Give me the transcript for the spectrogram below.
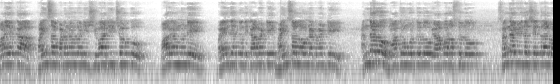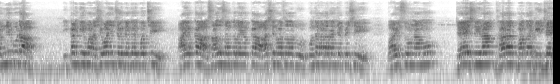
మన యొక్క బైన్సా పట్టణంలోని శివాజీ చౌక్ మార్గం నుండి బయలుదేరుతుంది. కాబట్టి బైన్సాలో ఉన్నటువంటి అందరూ మాతృమూర్తులు వ్యాపారస్తులు సంఘ వివిధ క్షేత్రాలు అన్నీ కూడా ఇక్కడికి మన శివాజీ చౌక్ దగ్గరికి వచ్చి ఆ యొక్క సాధు సంతుల యొక్క ఆశీర్వాదాలు పొందగలరని చెప్పేసి భావిస్తూ ఉన్నాము. జై శ్రీరామ్ భారత్ మాతా కీ జై.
